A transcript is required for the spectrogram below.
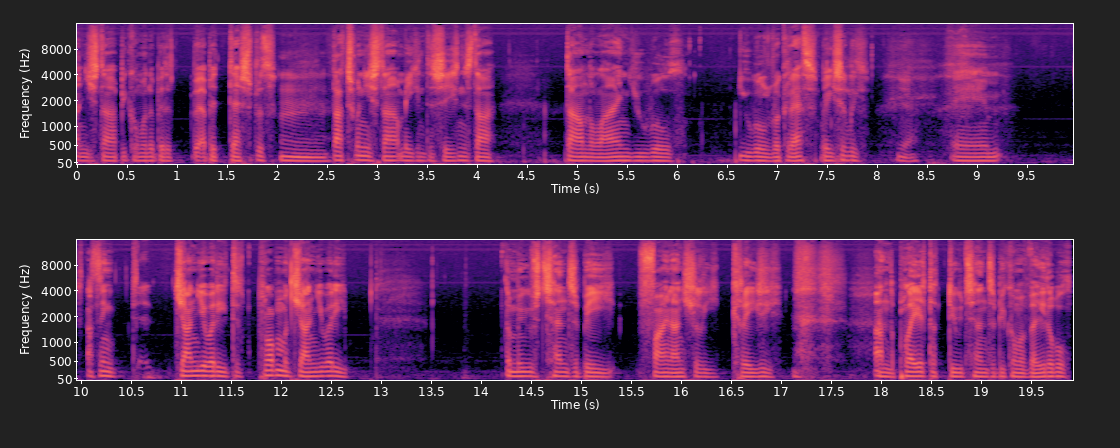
and you start becoming a bit a bit desperate. Mm. That's when you start making decisions that down the line you will you will regret basically. Yeah. Um, I think January. The problem with January, the moves tend to be financially crazy, and the players that do tend to become available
